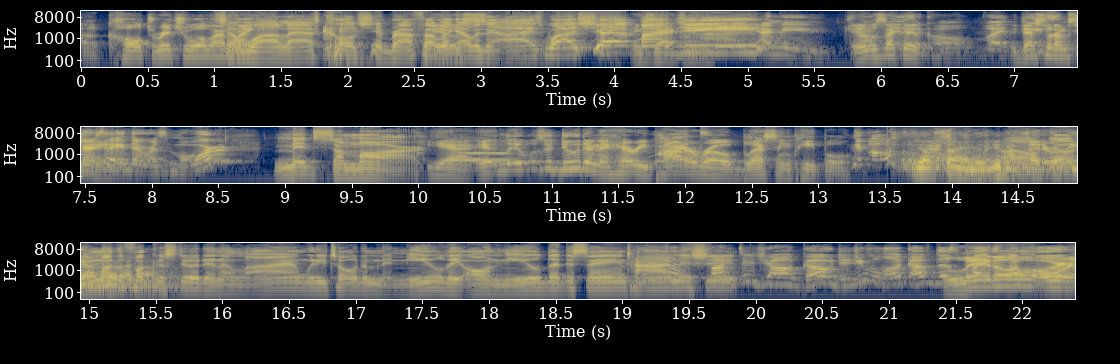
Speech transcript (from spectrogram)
a cult ritual. I'm Some like, wild ass cult shit, bro. I felt It like I was- was in Eyes Wide Shut, my Exactly. G. I mean, It was like a- physical, but That's you- what I'm saying. You're saying there was more? Midsommar. yeah, it, it was a dude in a Harry Potter robe blessing people. Oh. You're saying that you Yo, don't Literally. yo, Yeah, that yeah, motherfucker stood in a line when he told them to kneel. They all kneeled at the same time Where and the fuck shit. did y'all go? Did you look up this Little place Orly.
